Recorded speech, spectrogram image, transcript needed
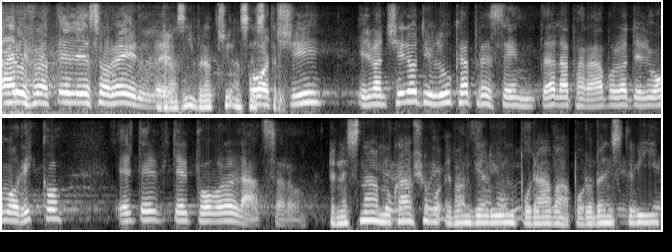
Cari fratelli e sorelle, Drazí bratři a sestry, oggi il Vangelo di Luca presenta la parabola dell'uomo ricco e del, del povero Lazzaro. dnes nám Lukášovo evangelium podává podobenství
